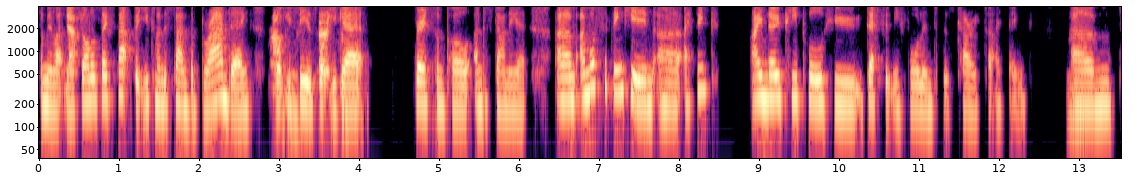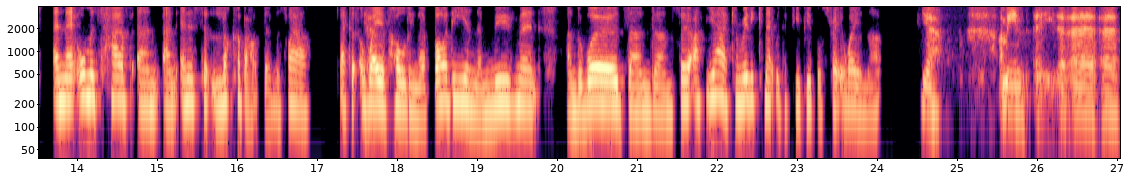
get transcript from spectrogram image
something like Yeah. McDonald's to that, but you can understand the branding. what you see is what you simple. get. Very simple, understanding it. Um, I'm also thinking, uh, I think I know people who definitely fall into this character, I think. Mm. Um, and they almost have an, an innocent look about them as well. like a, a Yeah. way of holding their body and the movement and the words. And um, so, I, yeah, I can really connect with a few people straight away in that. Yeah. I mean, a, a,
